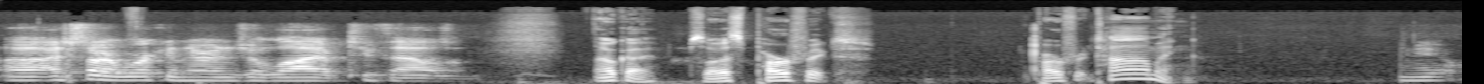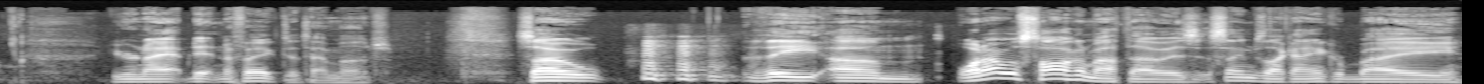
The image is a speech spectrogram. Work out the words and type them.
Uh, I started working there in July of 2000. Okay, so it's perfect perfect timing. Yeah. Your nap didn't affect it that much. So the um what I was talking about though is it seems like Anchor Bay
